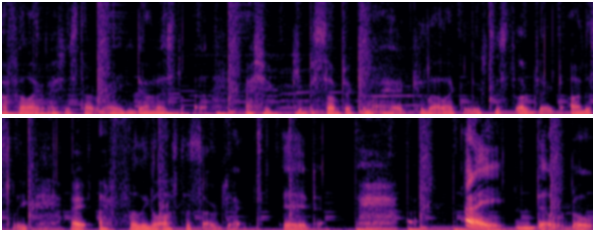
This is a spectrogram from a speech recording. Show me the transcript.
I feel like I should start writing down. I, st- I should keep a subject in my head because I like to lose the subject. Honestly, I, I fully lost the subject. And I don't know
